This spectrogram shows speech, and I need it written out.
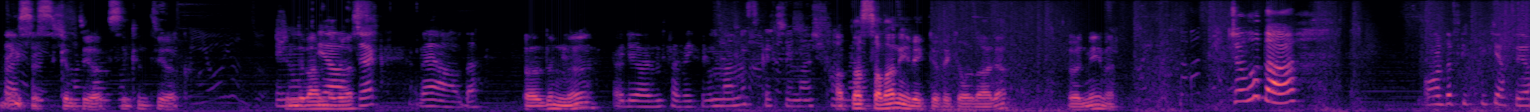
Neyse Belki sıkıntı yok, sıkıntı yok. Şimdi ben de biraz ve aldı. öldün mü? Ölüyorum tabii ki. Bundan nasıl kaçayım aşkım? Hatta Salah neyi bekliyor peki orada hala? Ölmeyi mi? Çalı da orada pik pik yapıyor.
